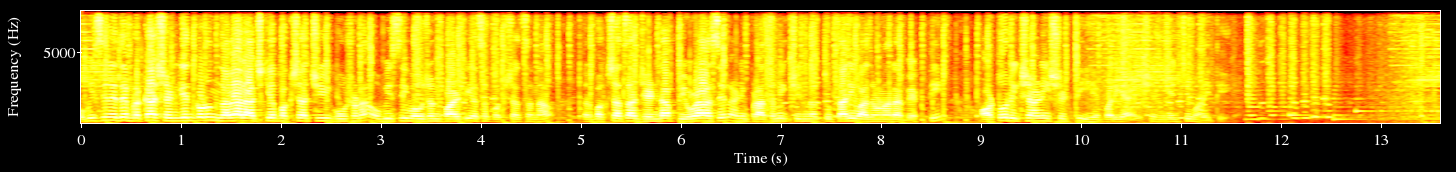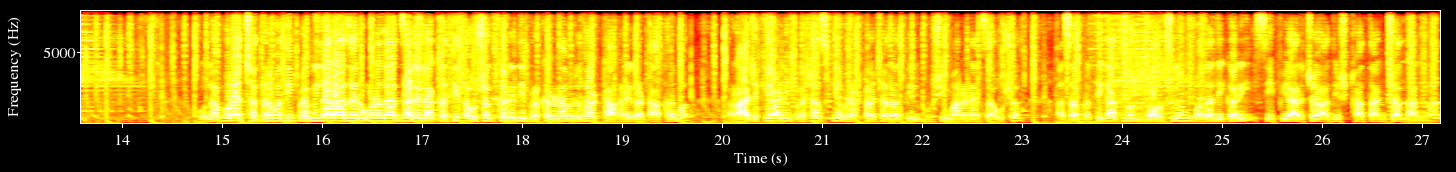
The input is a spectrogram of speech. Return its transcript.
ओबीसी नेते प्रकाश शेंडगेंकडून नव्या राजकीय पक्षाची घोषणा. ओबीसी बहुजन पार्टी असं पक्षाचं नाव. तर पक्षाचा झेंडा पिवळा असेल आणि प्राथमिक चिन्ह तुतारी वाजवणाऱ्या व्यक्ती ऑटो रिक्षा आणि शिट्टी हे पर्याय शेंडगेंची माहिती. कोल्हापुरात छत्रपती प्रमिला राजे रुग्णालयात झालेल्या कथित औषध खरेदी प्रकरणाविरोधात ठाकरे गट आक्रमक. राजकीय आणि प्रशासकीय भ्रष्टाचारातील घुशी मारण्याचं औषध असा प्रतिकात्मक बॉक्स घेऊन पदाधिकारी सीपीआरच्या अधिष्ठातांच्या दालनात.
